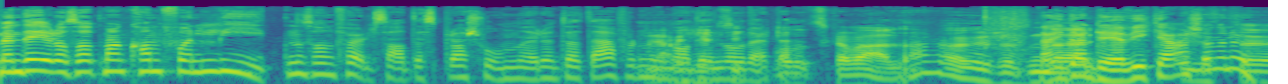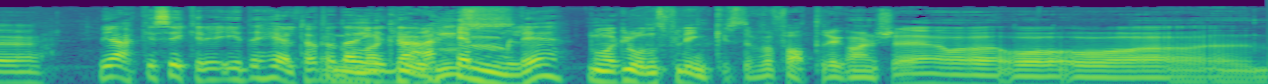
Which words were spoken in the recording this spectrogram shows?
Men det gjør også at man kan få en liten sånn følelse av desperasjon rundt dette. for noen av de involverte. Det skal være det. Nei, det er det vi ikke er, skjønner du. Vi er ikke sikre i det hele tatt. Det er, det er hemmelig. Noen av klodens flinkeste forfattere, kanskje, og, og, og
